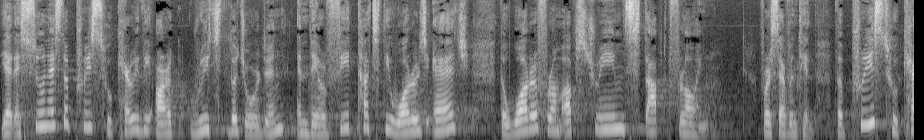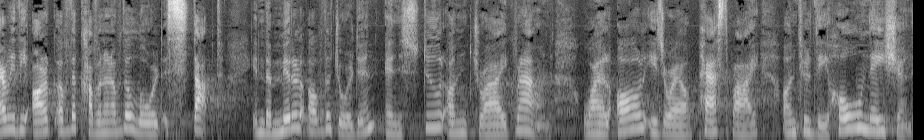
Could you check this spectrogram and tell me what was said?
Yet as soon as the priests who carried the ark reached the Jordan and their feet touched the water's edge, the water from upstream stopped flowing. Verse 17 The priests who carried the ark of the covenant of the Lord stopped in the middle of the Jordan and stood on dry ground, while all Israel passed by until the whole nation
